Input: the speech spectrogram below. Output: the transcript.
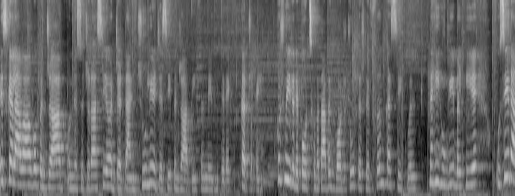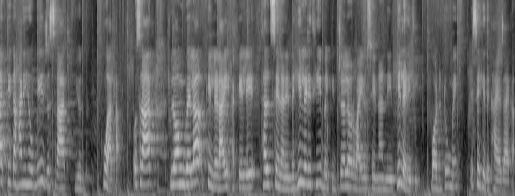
इसके अलावा वो पंजाब उन्नीस सौ चौरासी और जट एंड जूलियट जैसी पंजाबी फ़िल्में भी डायरेक्ट कर चुके हैं। कुछ मीडिया रिपोर्ट्स के मुताबिक बॉर्डर टू पिछले फ़िल्म का सीक्वल नहीं होगी, बल्कि ये उसी रात की कहानी होगी जिस रात युद्ध हुआ था। उस रात लोंगवेला की लड़ाई अकेले थल सेना ने नहीं लड़ी थी, बल्कि जल और वायु सेना ने भी लड़ी थी। बॉर्डर टू में इसे ही दिखाया जाएगा।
